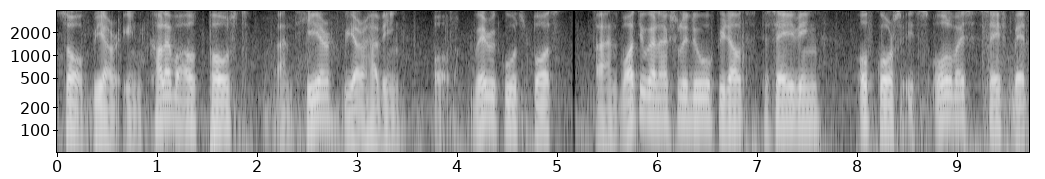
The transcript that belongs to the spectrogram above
So we are in Calleva outpost and here we are having a very good spot and what you can actually do without the saving of course it's always safe bet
